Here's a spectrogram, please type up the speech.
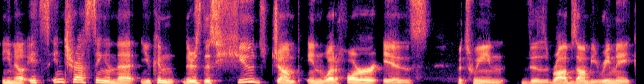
you know it's interesting in that you can there's this huge jump in what horror is between the rob zombie remake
